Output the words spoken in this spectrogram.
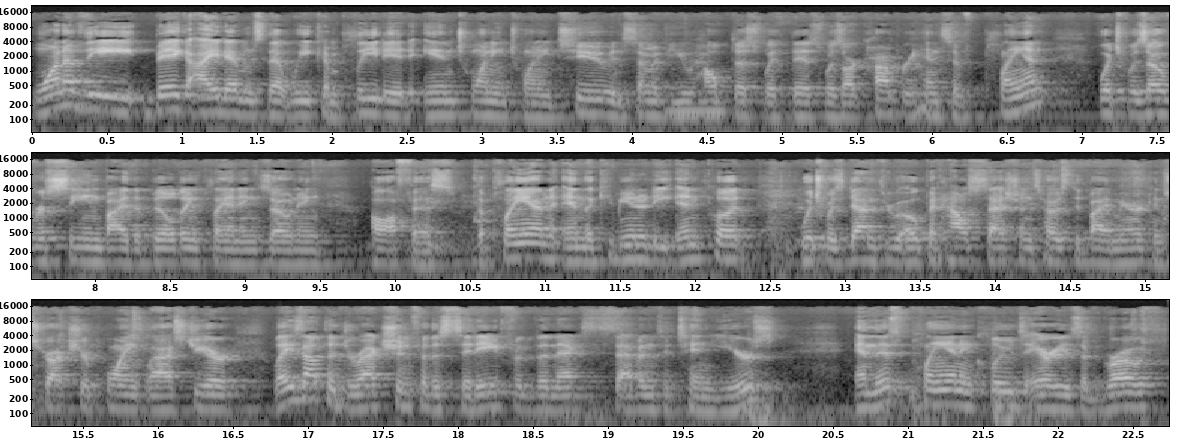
One of the big items that we completed in 2022, and some of you helped us with this, was our comprehensive plan, which was overseen by the Building Planning Zoning office. The plan and the community input, which was done through open house sessions hosted by American Structurepoint last year, lays out the direction for the city for the next seven to 10 years. And this plan includes areas of growth,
